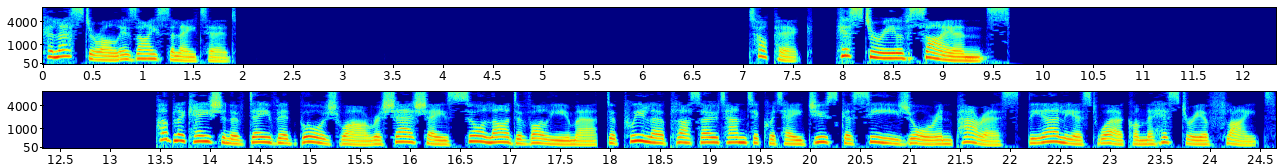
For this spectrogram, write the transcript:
Cholesterol is isolated. History of science. Publication of David Bourgeois Recherches sur la de volume, depuis la plus haute antiquité jusqu'à ce jour in Paris, the earliest work on the history of flight.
